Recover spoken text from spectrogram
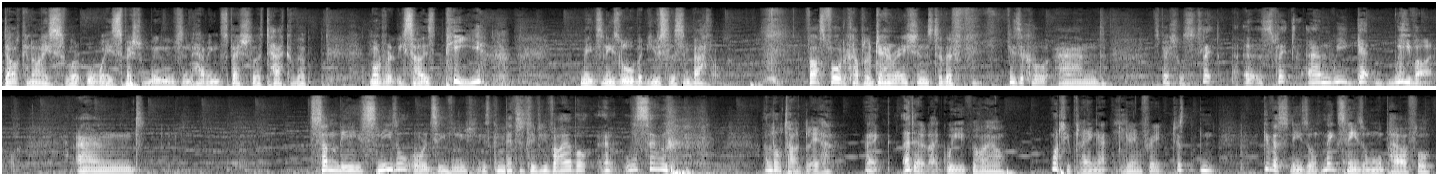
Dark and Ice were always special moves and having the special attack of a moderately sized pea made Sneasel all but useless in battle. Fast forward a couple of generations to the f- physical and special split, uh, split, and we get Weavile. And suddenly Sneasel or its evolution is competitively viable and also a lot uglier. Like, I don't like Weavile. What are you playing at, Game Freak? Just give us Sneasel, make Sneasel more powerful.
